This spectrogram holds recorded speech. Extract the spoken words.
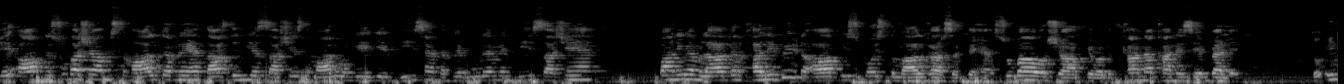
ये आपने सुबह शाम इस्तेमाल करने हैं, दस दिन ये साशे इस्तेमाल होंगे, ये बीस हैं, डब्बे पूरे में बीस साशे हैं। पानी में मिलाकर खाली पेट आप इसको इस्तेमाल कर सकते हैं, सुबह और शाम के वक्त, खाना खाने से पहले। तो इन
